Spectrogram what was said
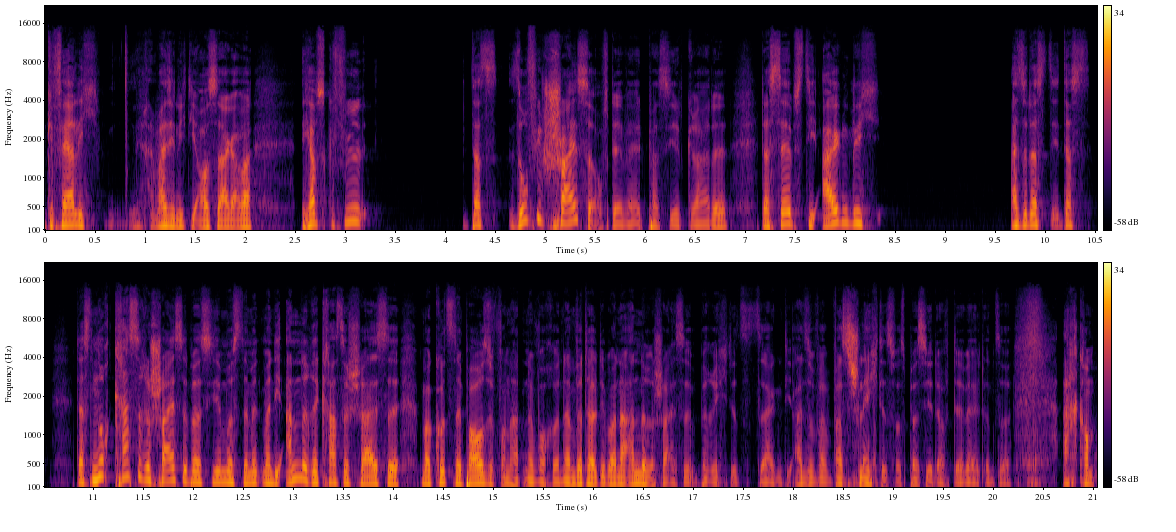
gefährlich, weiß ich nicht, die Aussage, aber ich habe das Gefühl, dass so viel Scheiße auf der Welt passiert gerade, dass selbst die eigentlich, also dass, dass, dass noch krassere Scheiße passieren muss, damit man die andere krasse Scheiße mal kurz eine Pause von hat, eine Woche. Dann wird halt über eine andere Scheiße berichtet, sozusagen. Die, also wa- was Schlechtes, was passiert auf der Welt und so. Ach komm,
